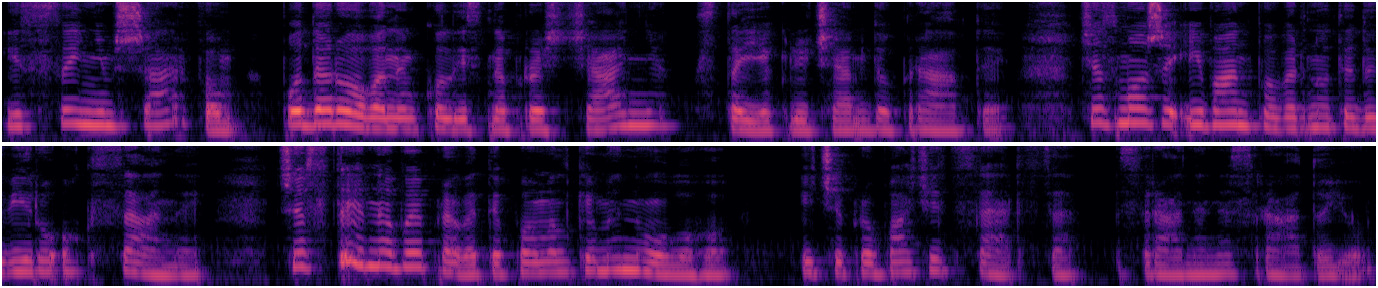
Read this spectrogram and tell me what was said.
із синім шарфом, подарованим колись на прощання, стає ключем до правди. Чи зможе Іван повернути довіру Оксани? Чи встигне виправити помилки минулого? І чи пробачить серце, зранене зрадою?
